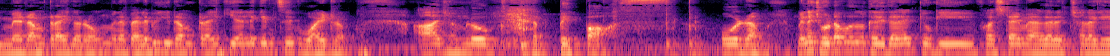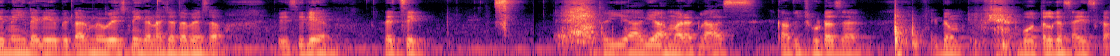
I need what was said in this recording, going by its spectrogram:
मैं रम ट्राई कर रहा हूँ। मैंने पहले भी रम ट्राई किया लेकिन सिर्फ़ वाइट रम आज हम लोग the big pass old rum मैंने छोटा बोतल खरीदा है क्योंकि फ़र्स्ट टाइम है, अगर अच्छा लगे, नहीं लगे, बेकार, मैं वेस्ट नहीं करना चाहता पैसा। तो इसीलिए लेट्स सी तो ये आ गया हमारा ग्लास काफ़ी छोटा सा है। एकदम बोतल का साइज़ का।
